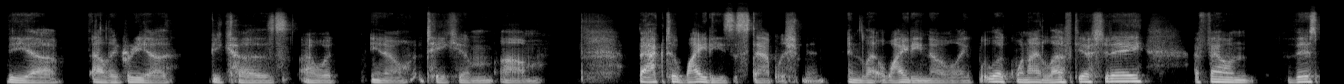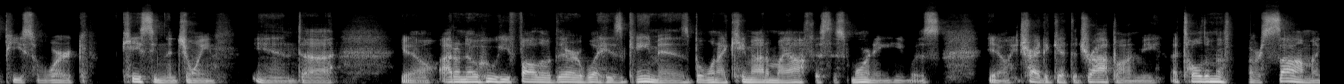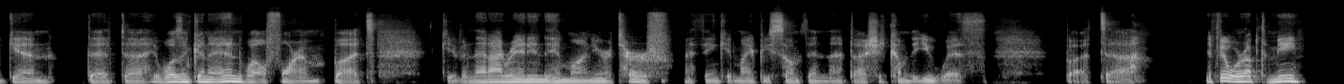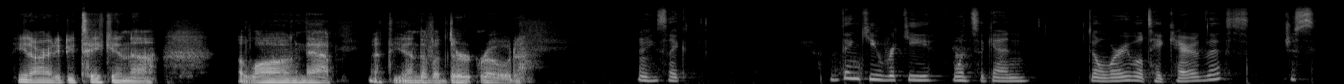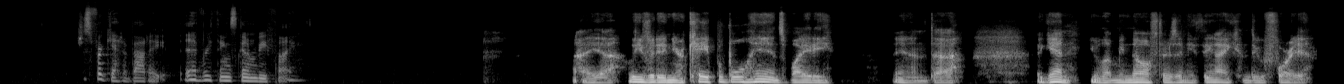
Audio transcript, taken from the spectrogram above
the uh, Alegria because I would you know take him um, back to Whitey's establishment and let Whitey know, like, look, when I left yesterday, I found this piece of work casing the joint. And, uh, you know, I don't know who he followed there or what his game is, but when I came out of my office this morning, he was, you know, he tried to get the drop on me. I told him if I saw him again that uh, it wasn't going to end well for him. But given that I ran into him on your turf, I think it might be something that I should come to you with. But uh, if it were up to me, he'd already be taking uh, a long nap at the end of a dirt road. And he's like, Thank you, Ricky, once again. Don't worry, we'll take care of this. Just just forget about it. Everything's gonna be fine. I uh, leave it in your capable hands, Whitey. And uh, again, you let me know if there's anything I can do for you.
